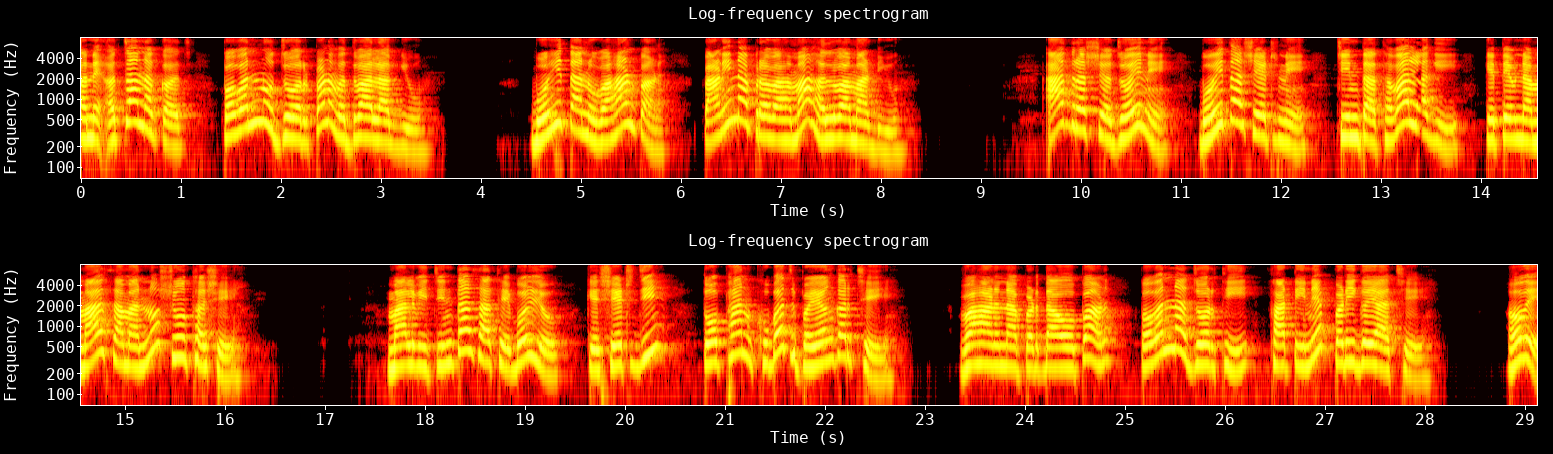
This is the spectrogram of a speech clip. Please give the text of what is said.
અને અચાનક જ પવનનું જોર પણ વધવા લાગ્યું. બોહિતાનું વહાણ પણ પાણીના પ્રવાહમાં હલવા માંડ્યું. આ દ્રશ્ય જોઈને બોહિતા શેઠને ચિંતા થવા લાગી કે તેમના માલ સામાનનું શું થશે. માલવી ચિંતા સાથે બોલ્યો કે શેઠજી, તોફાન ખૂબ જ ભયંકર છે. વહાણના પડદાઓ પણ પવનના જોરથી ફાટીને પડી ગયા છે. હવે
